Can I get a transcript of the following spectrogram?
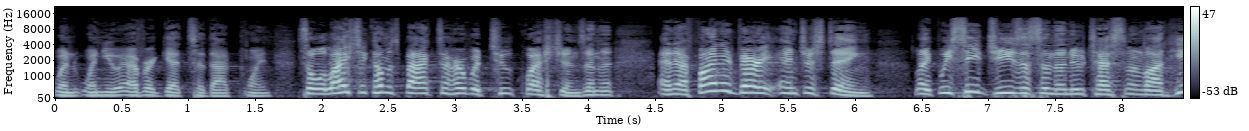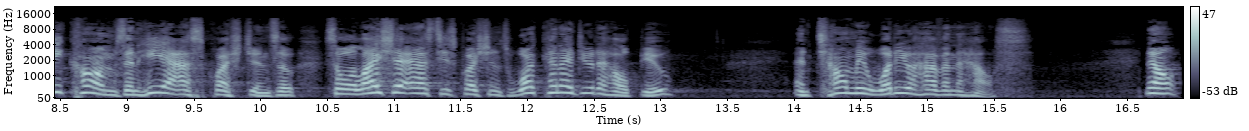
when, when you ever get to that point. So Elisha comes back to her with two questions. And, and I find it very interesting. Like we see Jesus in the New Testament a lot. He comes and he asks questions. So, so Elisha asks these questions What can I do to help you? And tell me, what do you have in the house? Now,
